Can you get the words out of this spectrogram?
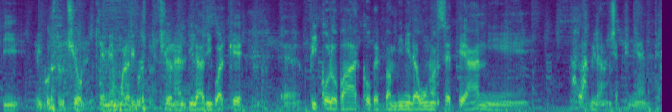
di ricostruzione, chiamiamola ricostruzione, al di là di qualche eh, piccolo parco per bambini da 1 a 7 anni, all'Aquila non c'è più niente.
